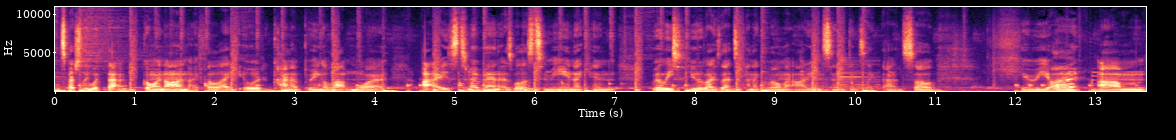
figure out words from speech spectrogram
Especially with that going on, I feel like it would kind of bring a lot more eyes to my brand as well as to me and I can really utilize that to kind of grow my audience and things like that. So here we are. Um,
